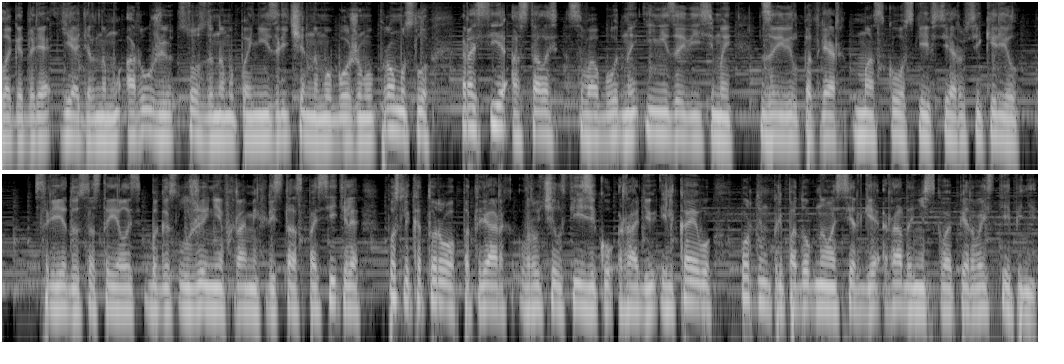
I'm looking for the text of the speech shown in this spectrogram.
Благодаря ядерному оружию, созданному по неизреченному Божьему промыслу, Россия осталась свободной и независимой, заявил патриарх Московский всея Руси Кирилл. В среду состоялось богослужение в храме Христа Спасителя, после которого патриарх вручил физику Радию Илькаеву орден преподобного Сергия Радонежского первой степени.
